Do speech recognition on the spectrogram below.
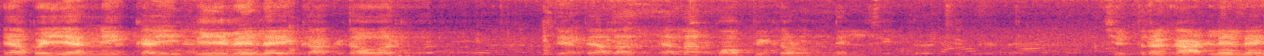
त्या भैयांनी काही लिहिलेलं आहे कागदावर ते त्याला त्याला कॉपी करून दिली चित्र काढलेले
